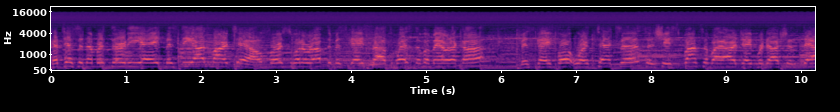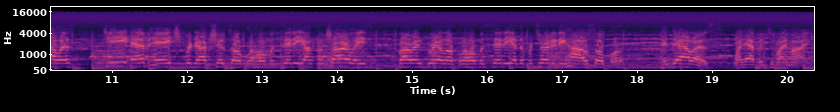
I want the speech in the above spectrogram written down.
Contestant number 38, Miss Dion Martell. First winner-up to Miss Gay Southwest of America, Miss Gay Fort Worth, Texas, and she's sponsored by RJ Productions Dallas, TMH Productions Oklahoma City, Uncle Charlie's Bar and Grill Oklahoma City, and the Fraternity House in Dallas. What happened to my mic?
